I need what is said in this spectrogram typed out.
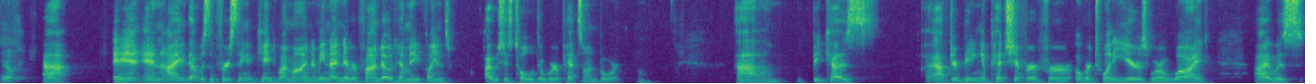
Yep. Uh, and and I that was the first thing that came to my mind. I mean, I never found out how many planes. I was just told there were pets on board um, because after being a pet shipper for over 20 years worldwide, I was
